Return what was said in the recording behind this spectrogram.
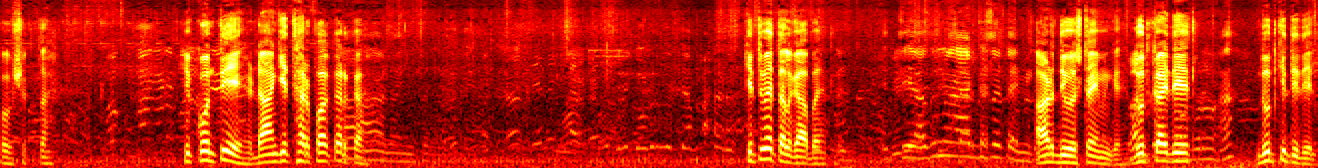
पाहू शकता. ही कोणती आहे? डांगी थरपाकर का. किती वेताल गाब आहे? आठ दिवस टायमिंग आहे. दूध काय देईल? दूध किती देईल?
